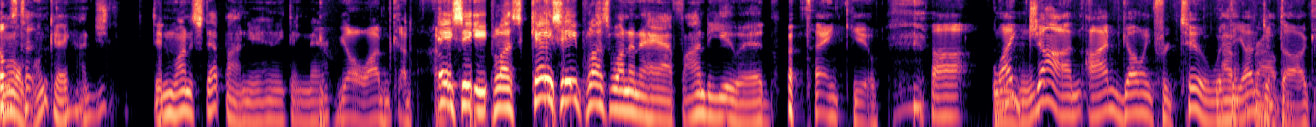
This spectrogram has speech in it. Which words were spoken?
Bill's Oh, t- okay. I just didn't want to step on you anything there. Yo, I'm gonna. KC plus KC plus one and a half. On to you, Ed. Thank you. Uh, like John, I'm going for two with Not the underdog,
